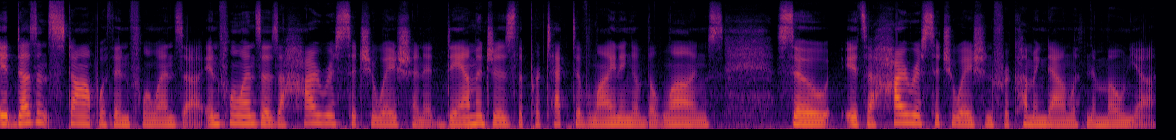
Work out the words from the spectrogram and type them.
it doesn't stop with influenza. Influenza is a high risk situation, it damages the protective lining of the lungs. So it's a high risk situation for coming down with pneumonia.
